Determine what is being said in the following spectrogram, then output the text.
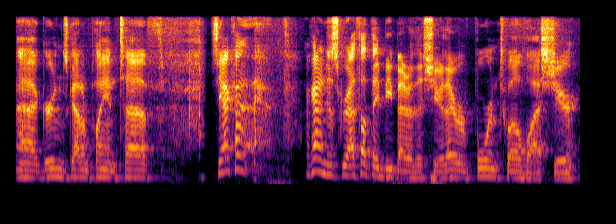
Uh, Gruden's got them playing tough. See, I kind of, I kind of disagree. I thought they'd be better this year. They were four and twelve last year.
